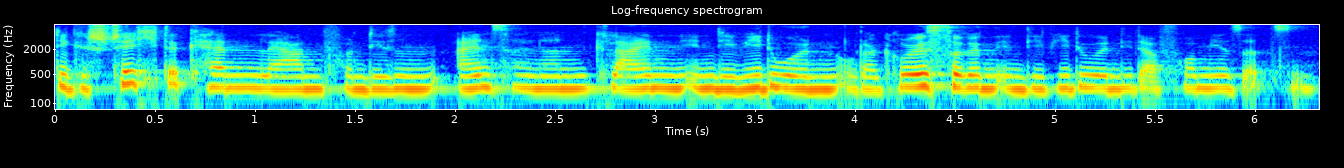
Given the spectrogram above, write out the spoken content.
Die Geschichte kennenlernen von diesen einzelnen kleinen Individuen oder größeren Individuen, die da vor mir sitzen.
